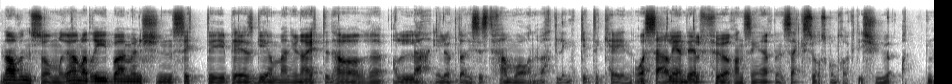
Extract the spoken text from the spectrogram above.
Navn som Real Madrid, Bayern München, City, PSG og Man United har alle i løpet av de siste fem årene vært linket til Kane, og særlig en del før han signerte en seksårskontrakt i 2018.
